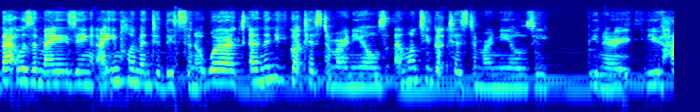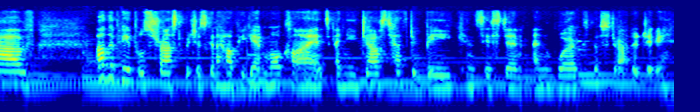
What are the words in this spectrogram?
that was amazing. I implemented this and it worked. And then you've got testimonials and once you've got testimonials you you know you have other people's trust which is going to help you get more clients and you just have to be consistent and work the strategy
